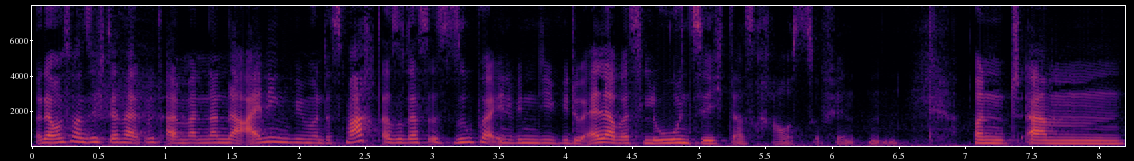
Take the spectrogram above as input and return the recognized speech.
und da muss man sich dann halt miteinander einigen, wie man das macht. Also das ist super individuell, aber es lohnt sich, das rauszufinden. Und ähm,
